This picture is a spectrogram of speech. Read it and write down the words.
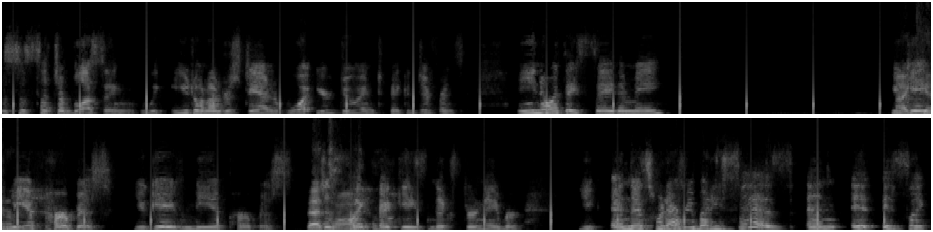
This is such a blessing. We, you don't understand what you're doing to make a difference." And you know what they say to me? You I gave can't me a purpose. You gave me a purpose. That's just like. Becky's next door neighbor. You, and that's what everybody says. And it, it's like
